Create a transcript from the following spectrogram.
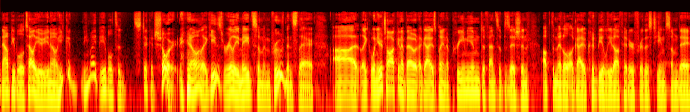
Now people will tell you, you know, he could, he might be able to stick it short. You know, like he's really made some improvements there. Uh, like when you're talking about a guy who's playing a premium defensive position up the middle, a guy who could be a leadoff hitter for this team someday,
